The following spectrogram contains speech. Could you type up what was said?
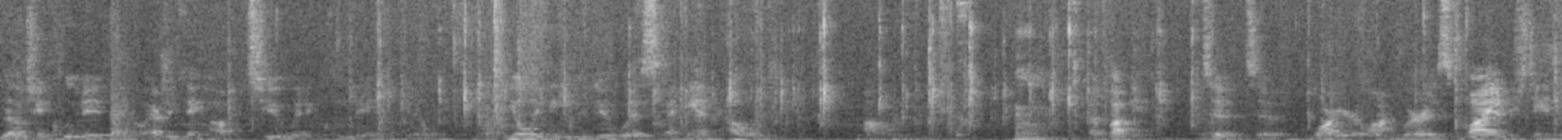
Yeah. which included, you know, everything up to and including, you know, the only thing you could do was a handheld, um, a bucket to, to water your lawn, whereas my understanding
